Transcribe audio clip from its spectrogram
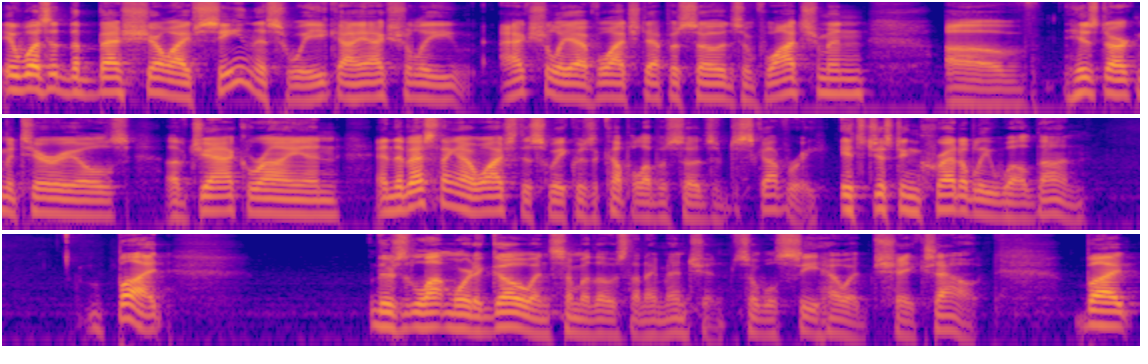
It wasn't the best show I've seen this week. I actually actually I've watched episodes of Watchmen, of his Dark Materials, of Jack Ryan, and the best thing I watched this week was a couple episodes of Discovery. It's just incredibly well done. But there's a lot more to go in some of those that I mentioned, so we'll see how it shakes out. But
